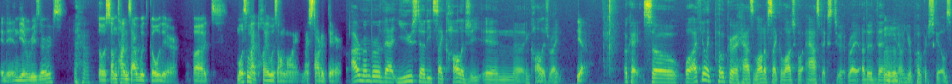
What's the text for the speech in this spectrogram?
in the Indian reserves. so sometimes I would go there, but most of my play was online. I started there. I remember that you studied psychology in uh, in college, right? Yeah. Okay, so well, I feel like poker has a lot of psychological aspects to it, right? Other than mm-hmm. you know your poker skills.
